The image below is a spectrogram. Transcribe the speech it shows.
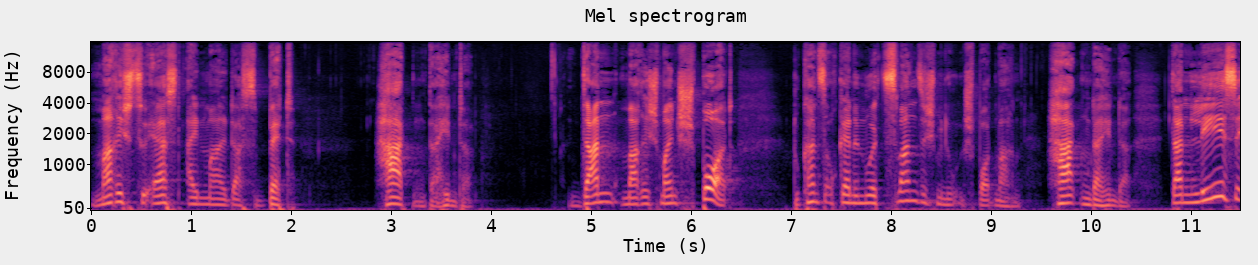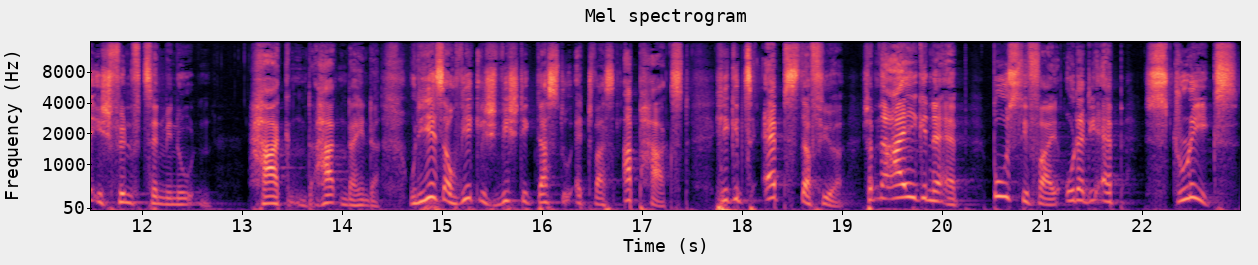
mache ich zuerst einmal das Bett. Haken dahinter. Dann mache ich meinen Sport. Du kannst auch gerne nur 20 Minuten Sport machen. Haken dahinter. Dann lese ich 15 Minuten. Haken, Haken dahinter. Und hier ist auch wirklich wichtig, dass du etwas abhakst. Hier gibt's Apps dafür. Ich habe eine eigene App, Boostify oder die App Streaks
